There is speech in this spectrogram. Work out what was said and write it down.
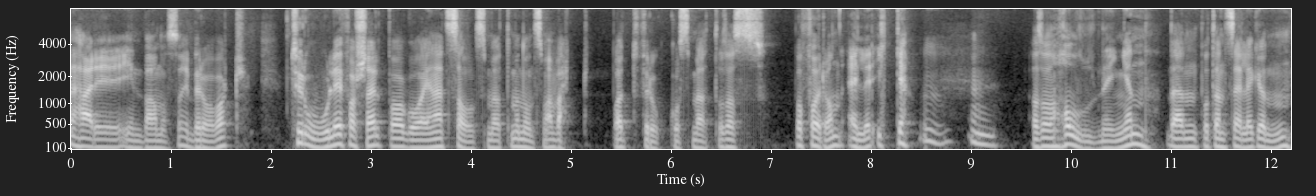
her i Inbound også, i byrået vårt. Utrolig forskjell på å gå inn i et salgsmøte med noen som har vært på et frokostmøte hos oss på forhånd, eller ikke. Altså holdningen den potensielle kunden,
